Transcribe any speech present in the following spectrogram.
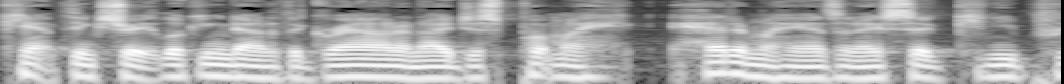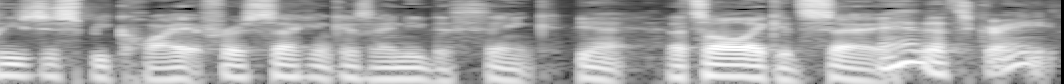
can't think straight, looking down at the ground, and I just put my head in my hands and I said, "Can you please just be quiet for a second because I need to think." Yeah. That's all I could say Yeah, that's great.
